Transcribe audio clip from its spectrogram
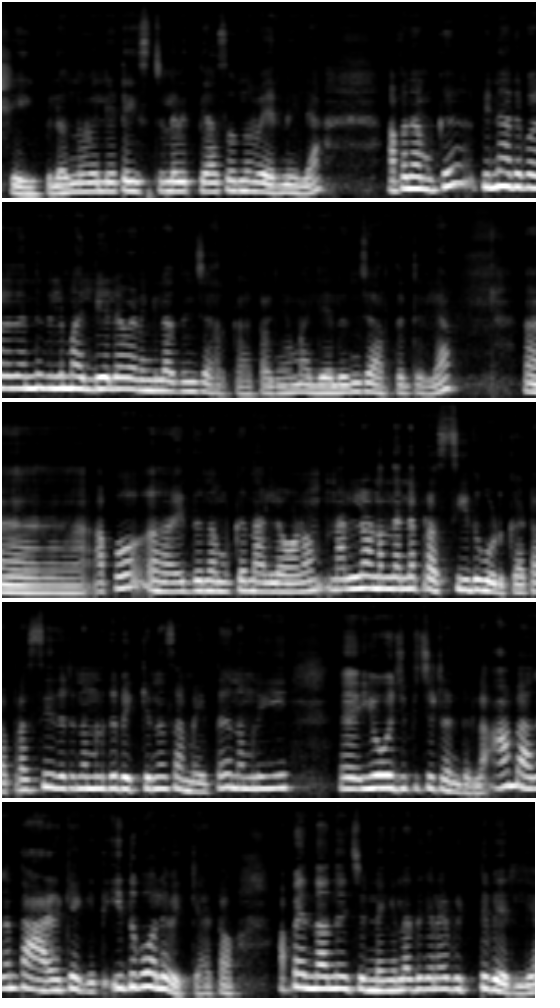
ഷേപ്പിലൊന്നും വലിയ ടേസ്റ്റിൽ വ്യത്യാസമൊന്നും വരുന്നില്ല. അപ്പോൾ നമുക്ക് പിന്നെ അതുപോലെ തന്നെ ഇതിൽ മല്ലിയില വേണമെങ്കിൽ അതും ചേർക്കാം കേട്ടോ. ഞാൻ മല്ലിയിലൊന്നും ചേർത്തിട്ടില്ല. അപ്പോൾ ഇത് നമുക്ക് നല്ലോണം നല്ലോണം തന്നെ പ്രസ് ചെയ്ത് കൊടുക്കുക കേട്ടോ. പ്രസ് ചെയ്തിട്ട് നമ്മളിത് വെക്കുന്ന സമയത്ത് നമ്മൾ ഈ യോജിപ്പിച്ചിട്ടുണ്ടല്ലോ ആ ഭാഗം താഴേക്കാക്കിയിട്ട് ഇതുപോലെ വെക്കുക കേട്ടോ. അപ്പോൾ എന്താണെന്ന് വെച്ചിട്ടുണ്ടെങ്കിൽ അതിങ്ങനെ വിട്ട് വരില്ല.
